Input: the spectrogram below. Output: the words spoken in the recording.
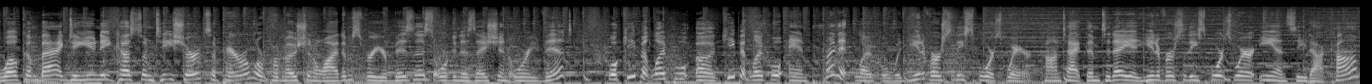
Welcome back. Do you need custom t shirts, apparel, or promotional items for your business, organization, or event? Well, keep it local, uh, keep it local, and print it local with University Sportswear. Them today at universitysportswearenc.com,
